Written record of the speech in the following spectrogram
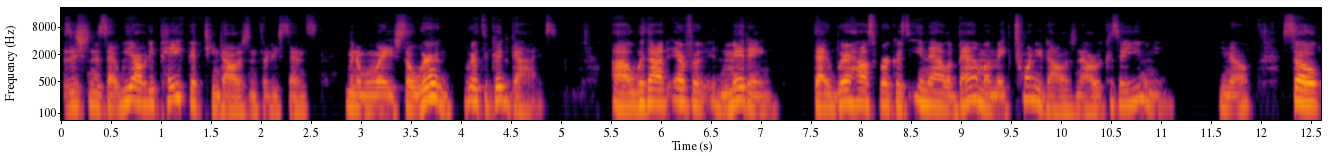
position is that we already pay $15.30 minimum wage, so we're we're the good guys, uh, without ever admitting that warehouse workers in Alabama make $20 an hour because they're union, you know? So,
